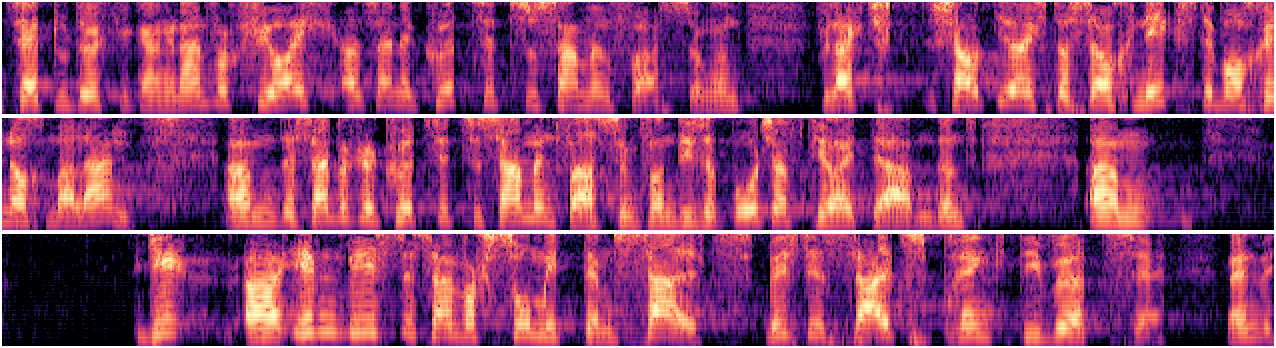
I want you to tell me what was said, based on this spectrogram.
Zettel durchgegangen, einfach für euch als eine kurze Zusammenfassung. Und vielleicht schaut ihr euch das auch nächste Woche nochmal an. Ähm, das ist einfach eine kurze Zusammenfassung von dieser Botschaft hier heute Abend. Und ähm, je, äh, irgendwie ist es einfach so mit dem Salz. Wisst ihr, Salz bringt die Würze. Wenn,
